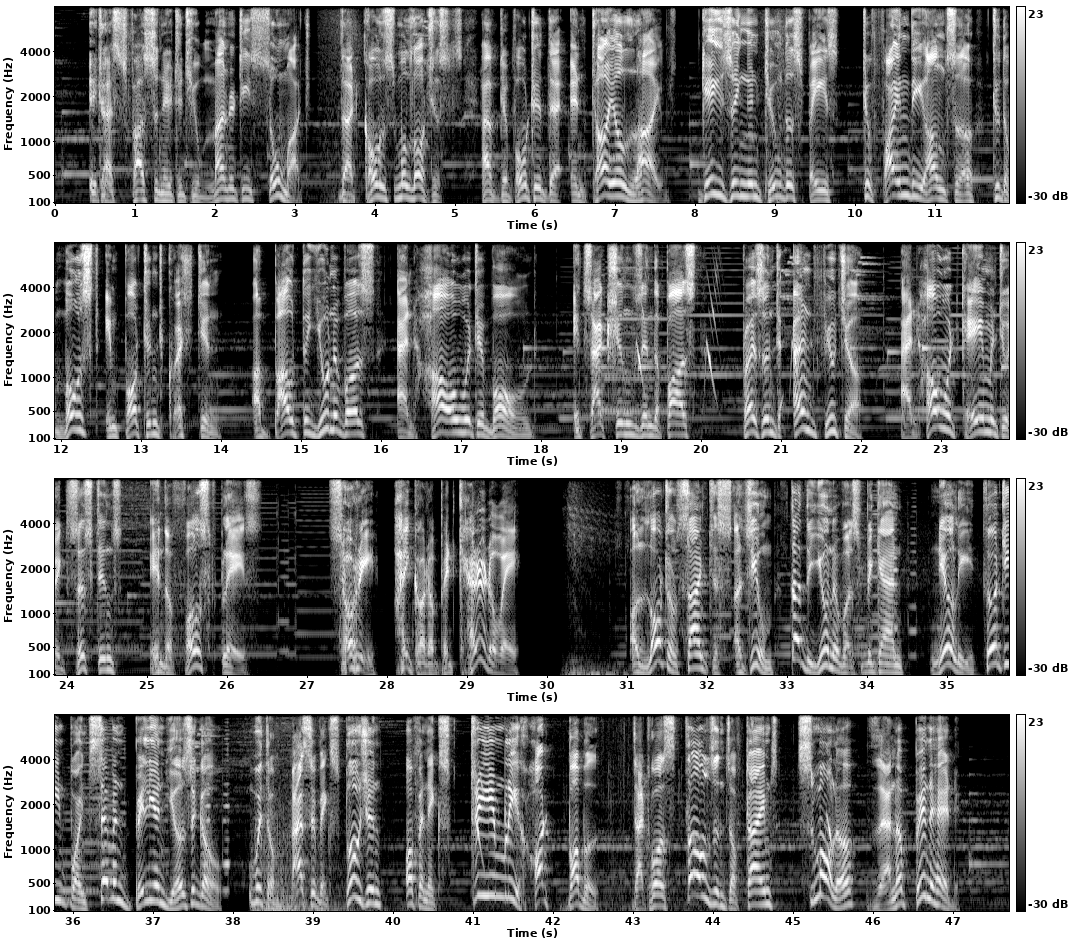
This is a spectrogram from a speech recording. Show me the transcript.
It has fascinated humanity so much that cosmologists have devoted their entire lives gazing into the space to find the answer to the most important question about the universe and how it evolved, its actions in the past, present, and future, and how it came into existence in the first place. Sorry, I got a bit carried away. A lot of scientists assume that the universe began nearly 13.7 billion years ago with a massive explosion of an extremely hot bubble that was thousands of times smaller than a pinhead.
